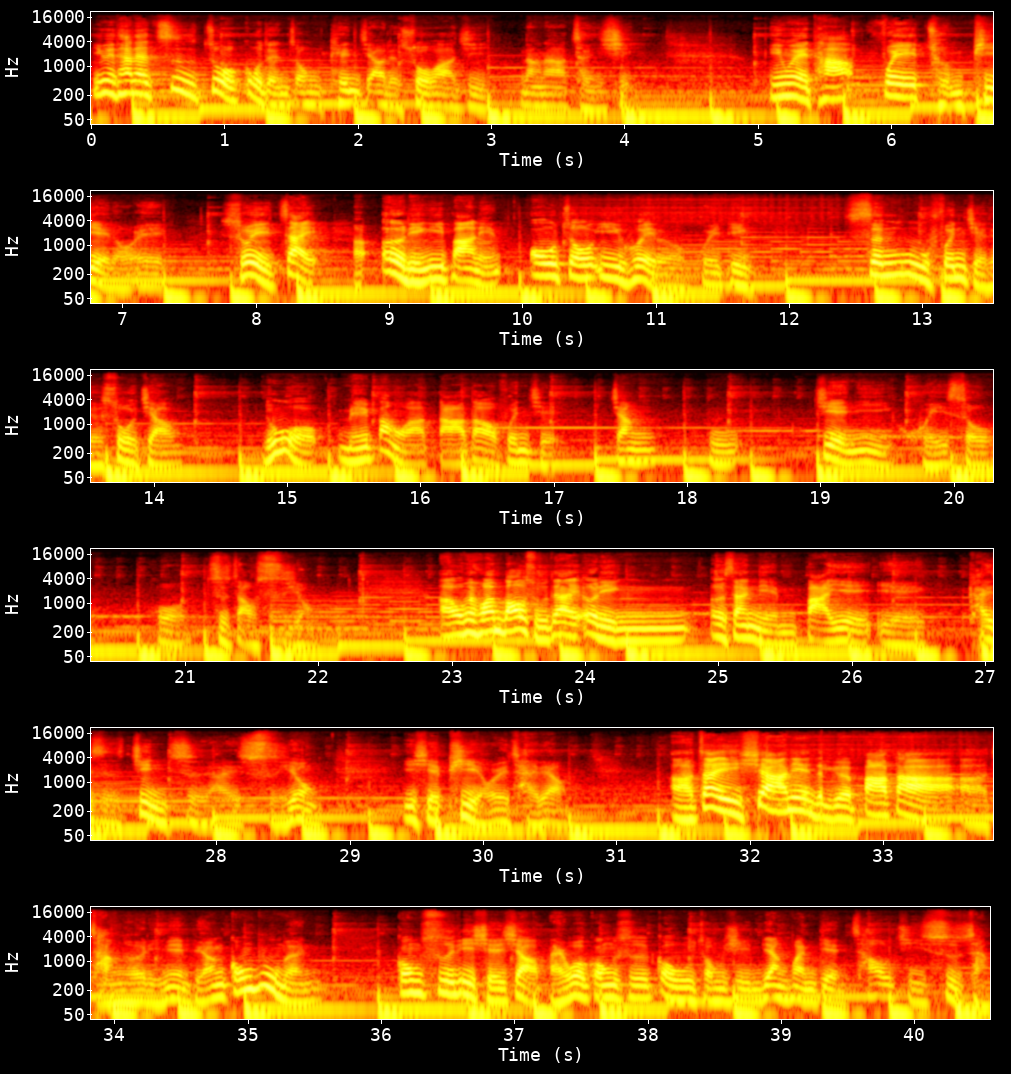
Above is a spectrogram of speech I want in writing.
因为它在制作过程中添加的塑化剂，让它成型。因为它非纯 PLA，所以在呃二零一八年欧洲议会有规定，生物分解的塑胶如果没办法达到分解，将不建议回收或制造使用。啊，我们环保署在二零二三年八月也开始禁止来使用。一些 PLA 材料啊，在下列的一个八大啊场合里面，比方公部门、公私立学校、百货公司、购物中心、量贩店、超级市场，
